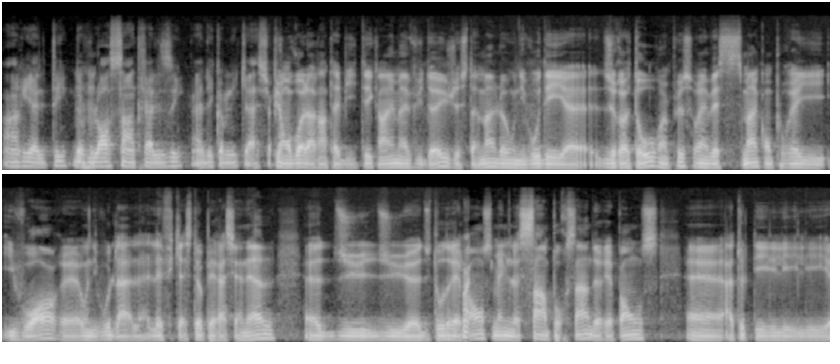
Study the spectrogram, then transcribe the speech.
en réalité, de mhm. vouloir centraliser les communications. Puis on voit la rentabilité quand même à vue d'œil, justement, là, au niveau des, du retour un peu sur investissement qu'on pourrait y, voir euh, au niveau de l'efficacité opérationnelle, euh, du, euh, du, taux de réponse, même le 100 de réponse à tous les, les,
